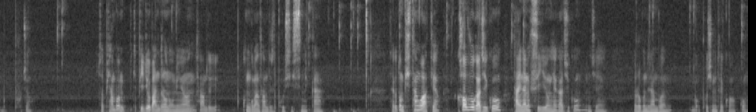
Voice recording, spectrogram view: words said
뭐 보죠. 어차피 한번 비디오 만들어 놓으면 사람들이 궁금한 사람들이 볼 수 있으니까. 자, 좀 비슷한 것 같아요. 커브 가지고 dynamics 이용해 가지고 이제 여러분들이 한번 뭐 보시면 될 것 같고.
